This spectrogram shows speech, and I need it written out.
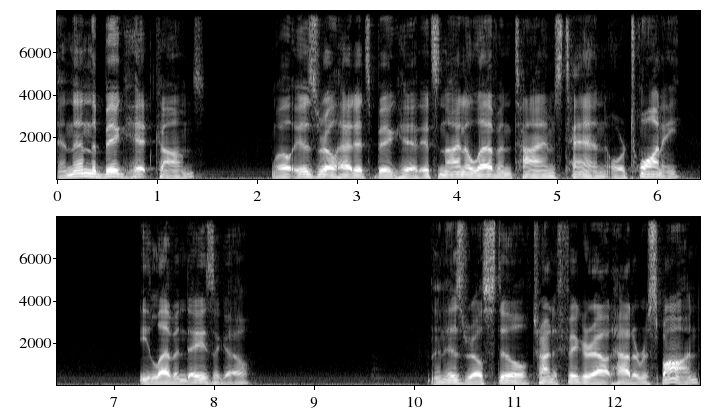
And then the big hit comes. Well, Israel had its big hit. It's 9 11 times 10 or 20. 11 days ago. And Israel's still trying to figure out how to respond.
